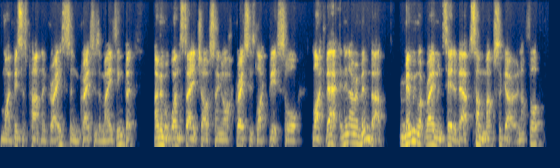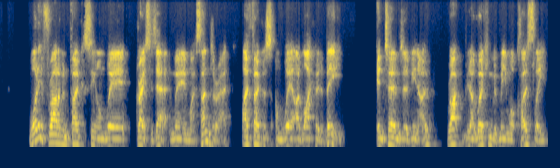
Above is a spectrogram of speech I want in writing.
my business partner, Grace, and Grace is amazing. But I remember at one stage I was saying, oh, Grace is like this or like that. And then I remember remembering what Raymond said about some months ago. And I thought, what if rather than focusing on where Grace is at and where my sons are at, I focus on where I'd like her to be in terms of, you know, right, you know, working with me more closely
